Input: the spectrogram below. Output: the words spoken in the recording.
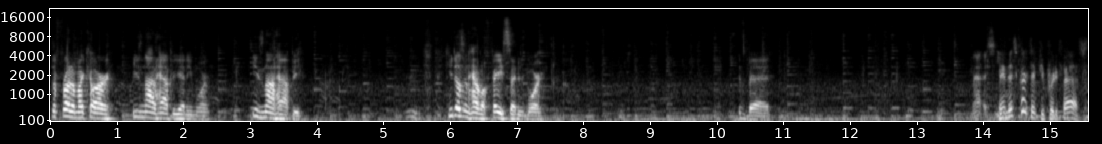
The front of my car. He's not happy anymore. He's not happy. He doesn't have a face anymore. It's bad. Matt, I see you Man, this back car's there. actually pretty fast.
